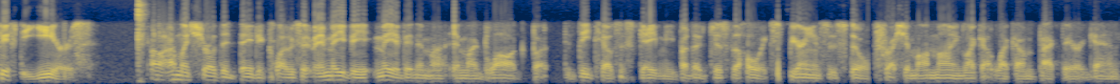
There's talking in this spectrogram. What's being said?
fifty years. Oh, I'm unsure sure the date it closed. It, it may be it may have been in my in my blog, but the details escape me. But it, just the whole experience is still fresh in my mind, like I, like I'm back there again.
